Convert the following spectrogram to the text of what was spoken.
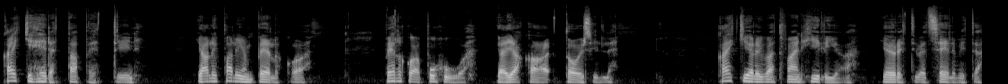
Kaikki heidät tapettiin ja oli paljon pelkoa. Pelkoa puhua ja jakaa toisille. Kaikki olivat vain hiljaa ja yrittivät selvitä.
